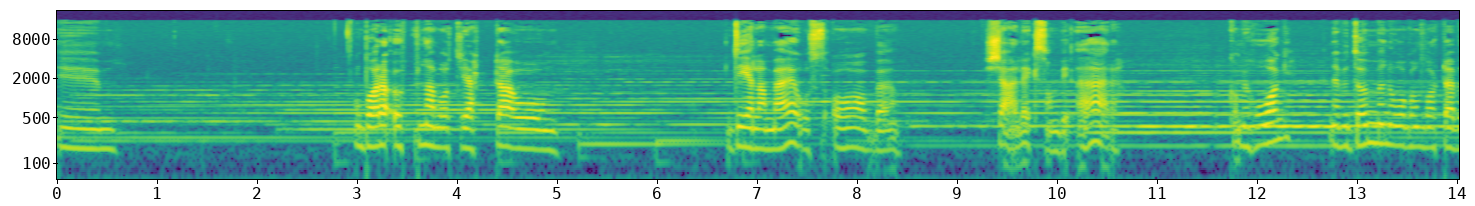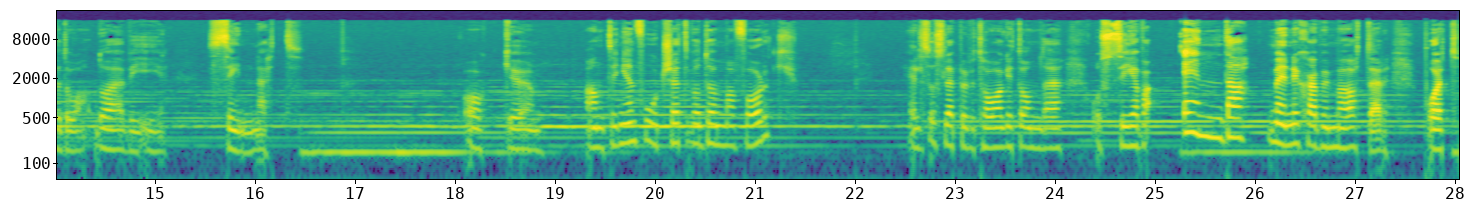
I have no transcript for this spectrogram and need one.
Eh, och bara öppna vårt hjärta och dela med oss av eh, kärlek som vi är. Kom ihåg, när vi dömer någon, vart är vi då? Då är vi i sinnet. Och eh, antingen fortsätter vi att döma folk eller så släpper vi taget om det och ser varenda människa vi möter på ett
